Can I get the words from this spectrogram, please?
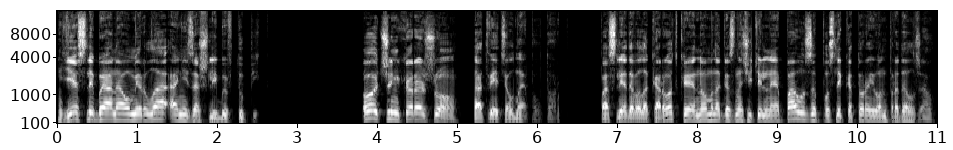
Если бы она умерла, они зашли бы в тупик. «Очень хорошо», — ответил Мэпплторп. Последовала короткая, но многозначительная пауза, после которой он продолжал.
